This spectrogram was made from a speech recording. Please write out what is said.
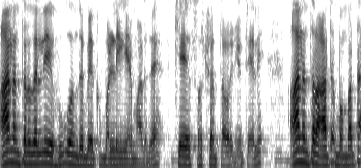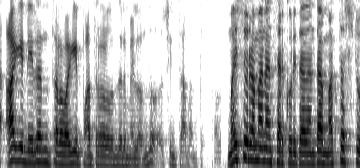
ಆ ನಂತರದಲ್ಲಿ ಹೂವೊಂದು ಬೇಕು ಬಳ್ಳಿಗೆ ಮಾಡಿದೆ, ಕೆ ಎಸ್ ಅಶ್ವಥ್ ಅವರ ಜೊತೆಯಲ್ಲಿ. ಆ ನಂತರ ಆಟ ಬೊಂಬಾಟ, ಹಾಗೆ ನಿರಂತರವಾಗಿ ಪಾತ್ರಗಳು ಒಂದರ ಒಂದು ಸಿಗ್ತಾ ಬಂತು. ಮೈಸೂರು ರಮಾನಂದ್ ಸರ್ ಕುರಿತಾದಂಥ ಮತ್ತಷ್ಟು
